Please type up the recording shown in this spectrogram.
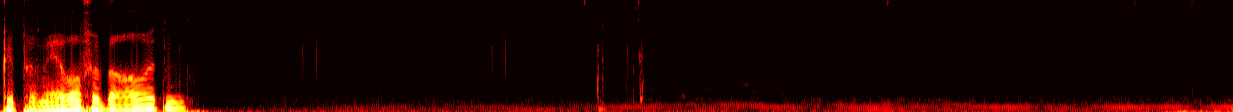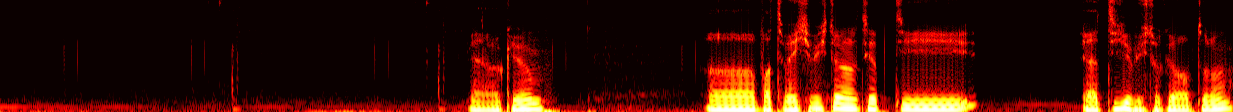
Okay, Primärwaffe bearbeiten. Ja, okay. Äh, warte, welche habe ich da gehabt? Die... Ja, die habe ich doch gehabt, oder?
